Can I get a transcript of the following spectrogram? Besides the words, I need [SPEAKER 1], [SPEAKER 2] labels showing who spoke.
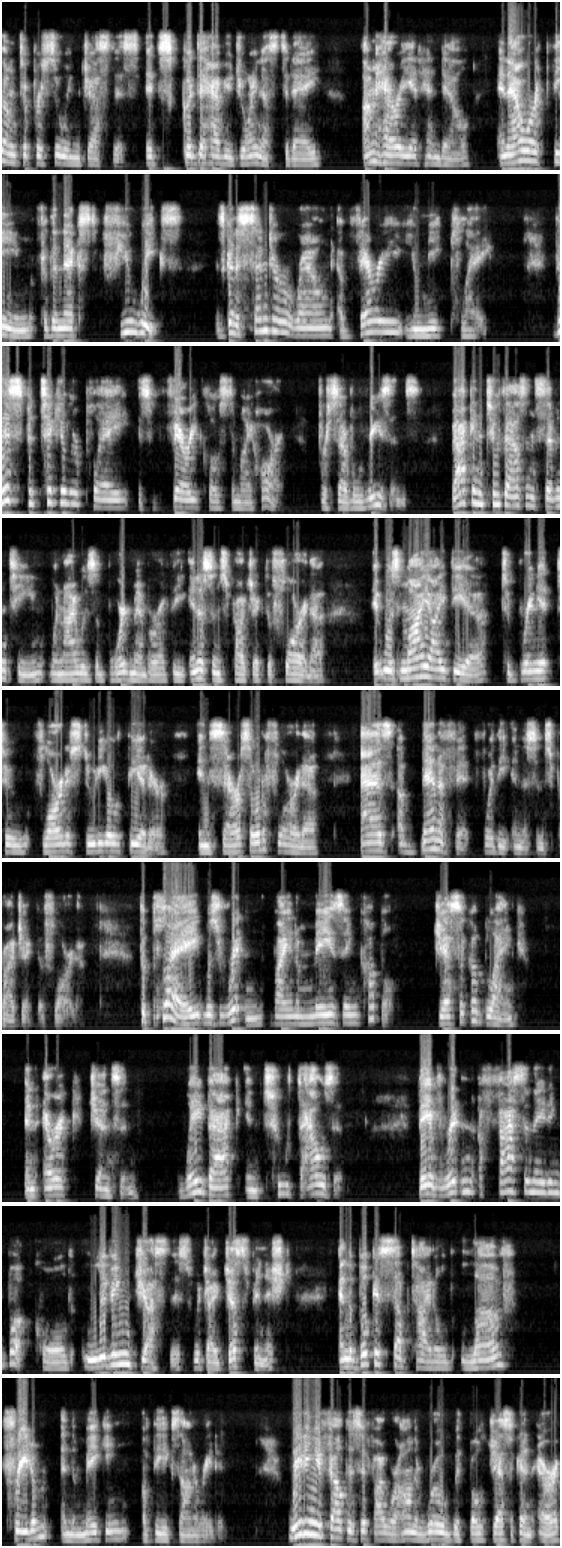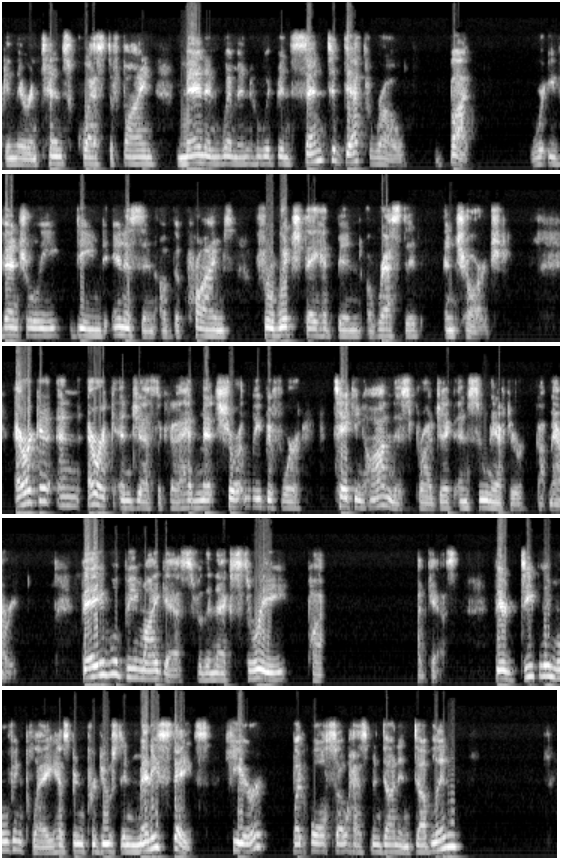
[SPEAKER 1] Welcome to Pursuing Justice. It's good to have you join us today. I'm Harriet Hendel, and our theme for the next few weeks is going to center around a very unique play. This particular play is very close to my heart for several reasons. Back in 2017, when I was a board member of the Innocence Project of Florida, it was my idea to bring it to Florida Studio Theater in Sarasota, Florida, as a benefit for the Innocence Project of Florida. The play was written by an amazing couple, Jessica Blank and Erik Jensen, way back in 2000. They have written a fascinating book called Living Justice, which I just finished, and the book is subtitled Love, Freedom, and the Making of the Exonerated. Reading it felt as if I were on the road with both Jessica and Erik in their intense quest to find men and women who had been sent to death row, but were eventually deemed innocent of the crimes for which they had been arrested and charged. Erica and Erik and Jessica had met shortly before taking on this project and soon after got married. They will be my guests for the next three podcasts. Their deeply moving play has been produced in many states here, but also has been done in Dublin,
